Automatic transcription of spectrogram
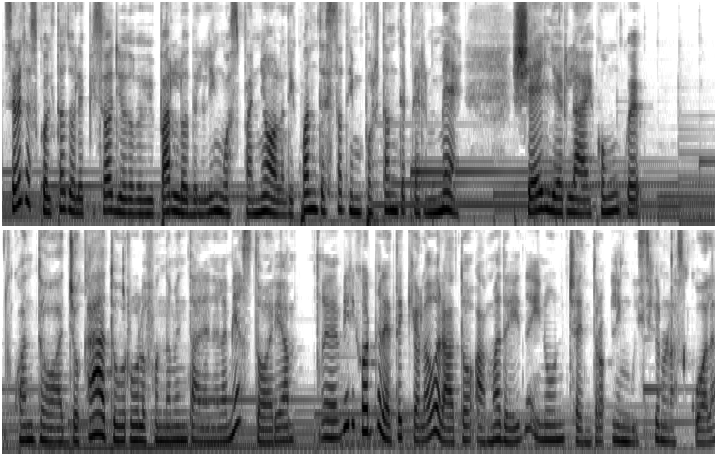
Se avete ascoltato l'episodio dove vi parlo della lingua spagnola, di quanto è stato importante per me sceglierla e comunque quanto ha giocato un ruolo fondamentale nella mia storia, eh, vi ricorderete che ho lavorato a Madrid in un centro linguistico, in una scuola.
